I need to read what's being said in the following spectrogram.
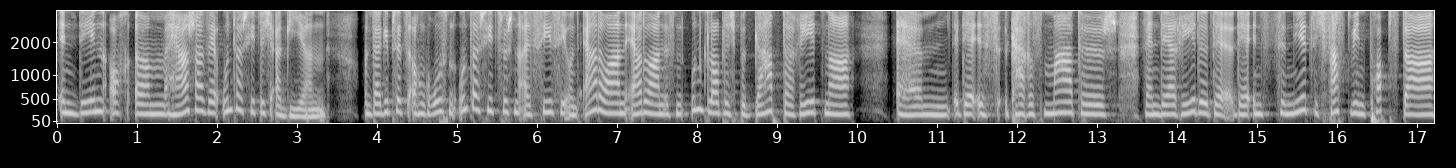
in denen auch ähm, Herrscher sehr unterschiedlich agieren. Und da gibt es jetzt auch einen großen Unterschied zwischen Al-Sisi und Erdogan. Erdogan ist ein unglaublich begabter Redner. Ähm, der ist charismatisch. Wenn der redet, der, der inszeniert sich fast wie ein Popstar.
